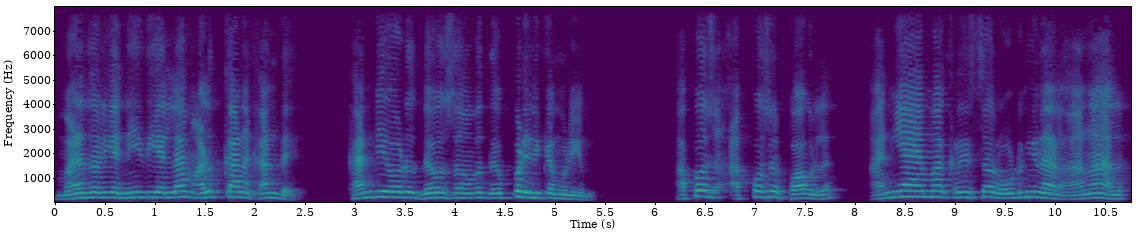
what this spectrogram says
மனதுடைய நீதி எல்லாம் அழுக்கான கந்து கந்தியோடு தேவசோமத்து எப்படி நிற்க முடியும்? அப்போ அப்போ பவுல் அநியாயமா கிறிஸ்தவர் ஒடுங்கினார். ஆனால்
